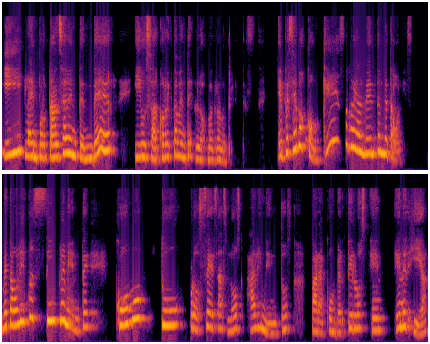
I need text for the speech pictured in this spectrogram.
y la importancia de entender y usar correctamente los macronutrientes. Empecemos con qué es realmente el metabolismo. Metabolismo es simplemente cómo tú procesas los alimentos para convertirlos en energía,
